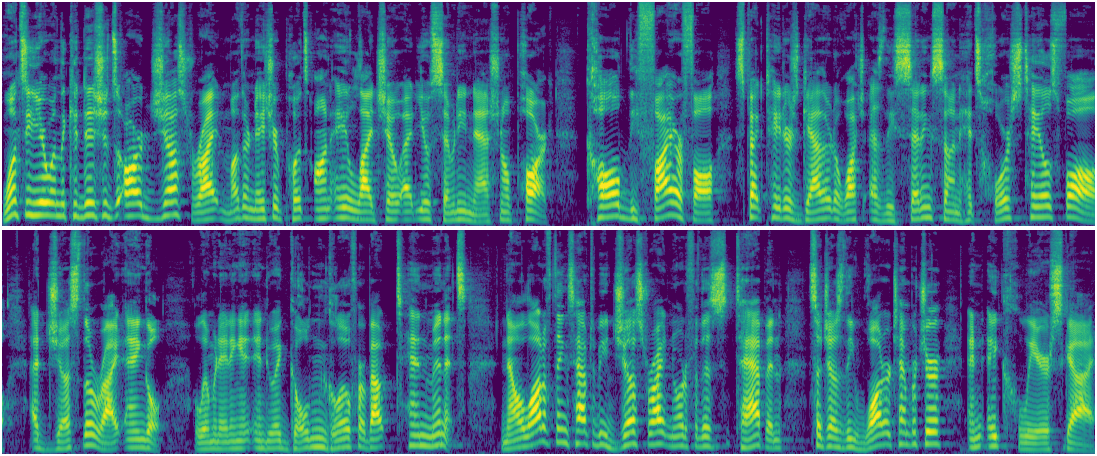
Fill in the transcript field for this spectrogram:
Once a year when the conditions are just right, Mother Nature puts on a light show at Yosemite National Park. Called the Firefall, spectators gather to watch as the setting sun hits Horsetails Fall at just the right angle, illuminating it into a golden glow for about 10 minutes. Now, a lot of things have to be just right in order for this to happen, such as the water temperature and a clear sky.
